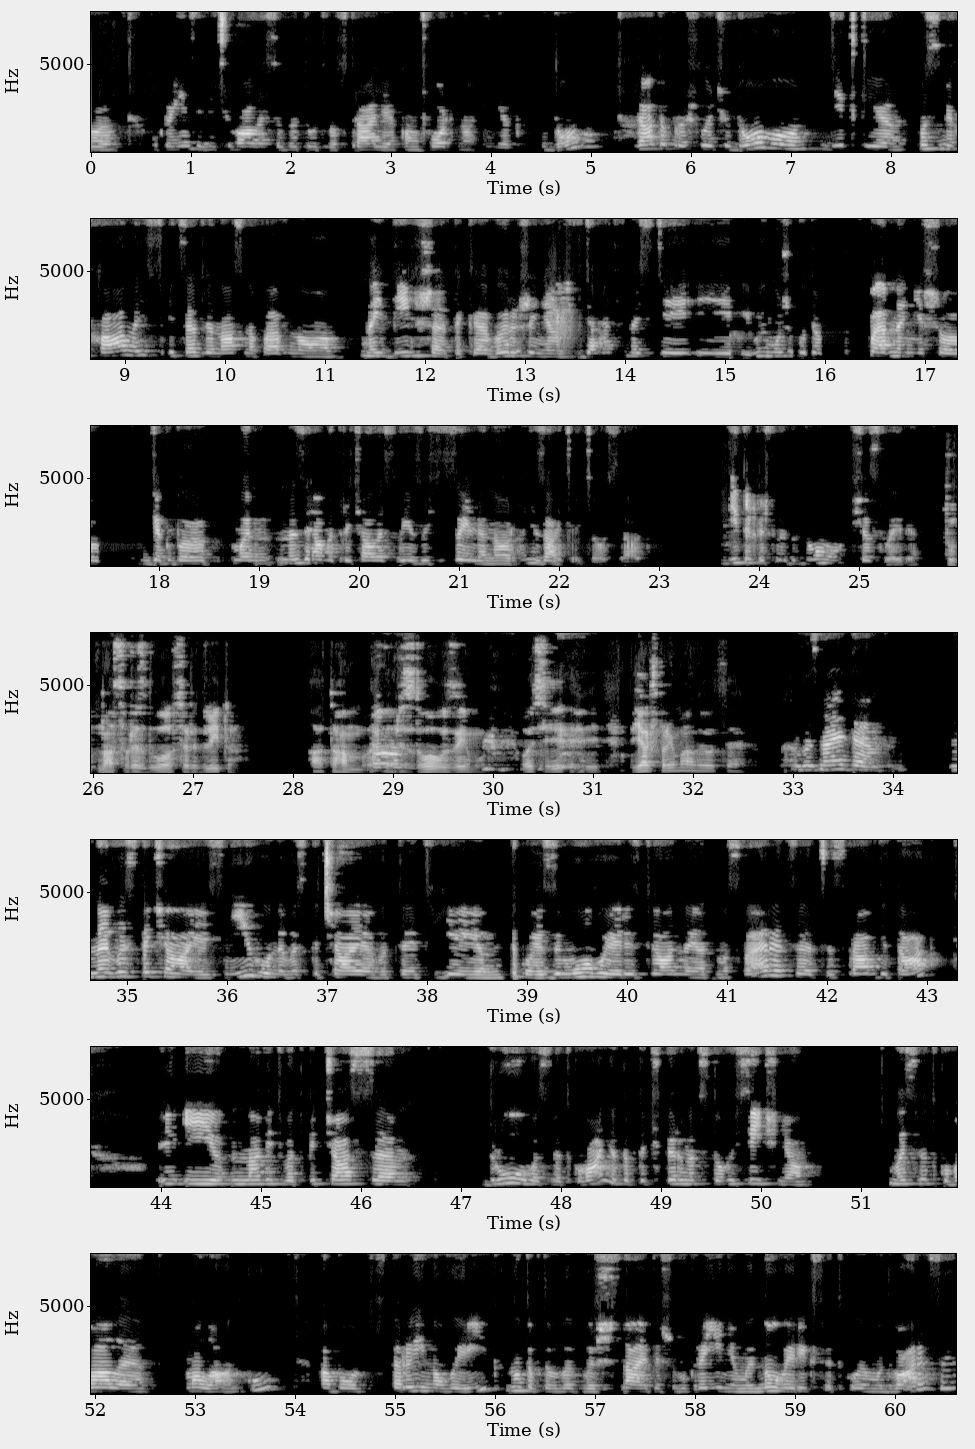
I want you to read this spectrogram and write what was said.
українці відчували себе тут в Австралії комфортно і як вдома. Свято пройшло чудово, дітки посміхались, і це для нас, напевно, найбільше таке вираження вдячності, і, ми можемо бути впевнені, що якби ми не зря витрачали свої зусилля на організацію цього свята. Діти пішли додому щасливі. Тут нас в Різдво серед літа, а там Різдво у зиму. Ось як сприймали оце? Ви знаєте, не вистачає снігу, не вистачає цієї такої зимової різдвяної атмосфери. Це це справді так. І і навіть от під час другого святкування, тобто 14 січня, ми святкували Маланку або Старий Новий рік. Ну, тобто, ви, ви ж знаєте, що в Україні ми Новий рік святкуємо два рази.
